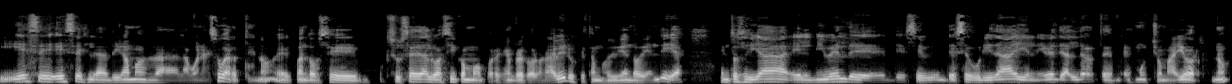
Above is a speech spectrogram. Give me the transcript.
Y ese, esa es la, digamos, la, buena suerte, ¿no? Eh, cuando se sucede algo así como, por ejemplo, el coronavirus que estamos viviendo hoy en día, entonces ya el nivel de, de, seguridad y el nivel de alerta es, mucho mayor, ¿no?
